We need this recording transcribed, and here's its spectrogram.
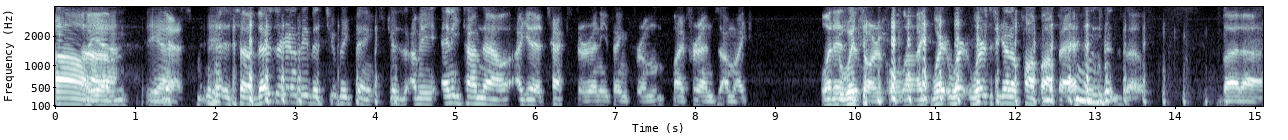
Oh Um, yeah, yeah. Yes. so those are going to be the two big things. Because I mean, anytime now I get a text or anything from my friends, I'm like, "What is What's- this article? like, where, where where's it going to pop up at?" so, but uh,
